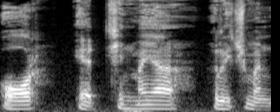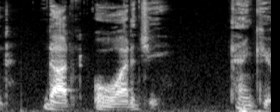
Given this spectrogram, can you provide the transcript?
or at chinmayarichmond.org. Thank you.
